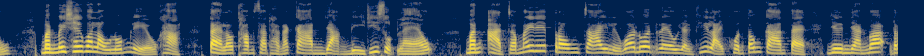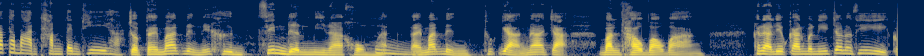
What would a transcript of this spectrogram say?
ว มันไม่ใช่ว่าเราล้มเหลวค่ะ แต่เราทำสถานการณ์อย่างดีที่สุดแล้ว มันอาจจะไม่ได้ตรงใจหรือว่ารวดเร็วอย่างที่หลายคนต้องการ แต่ยืนยันว่ารัฐบาลทำเต็มที่ค่ะ จบไตรมาสหนึ่งนี้คือสิ้นเดือนมีนาคมฮะอืมไตรมาสหนึ่งทุกอย่างน่าจะบรรเทาเบาบาง ขณะเดียวกันวันนี้เจ้าหน้าที่ ก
